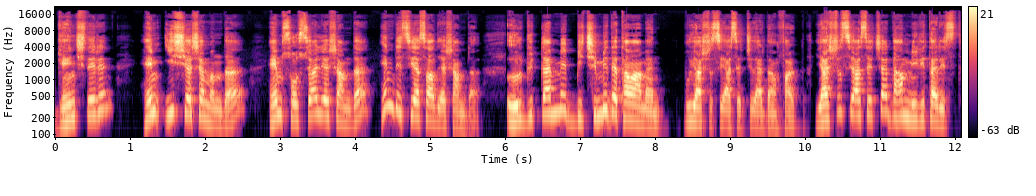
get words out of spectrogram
Gençlerin hem iş yaşamında hem sosyal yaşamda hem de siyasal yaşamda örgütlenme biçimi de tamamen bu yaşlı siyasetçilerden farklı. Yaşlı siyasetçiler daha militarist.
